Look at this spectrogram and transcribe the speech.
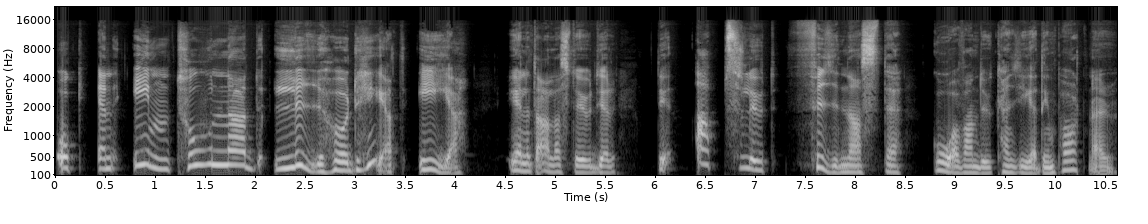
Och en intonad lyhördhet är enligt alla studier det absolut finaste gåvan du kan ge din partner.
